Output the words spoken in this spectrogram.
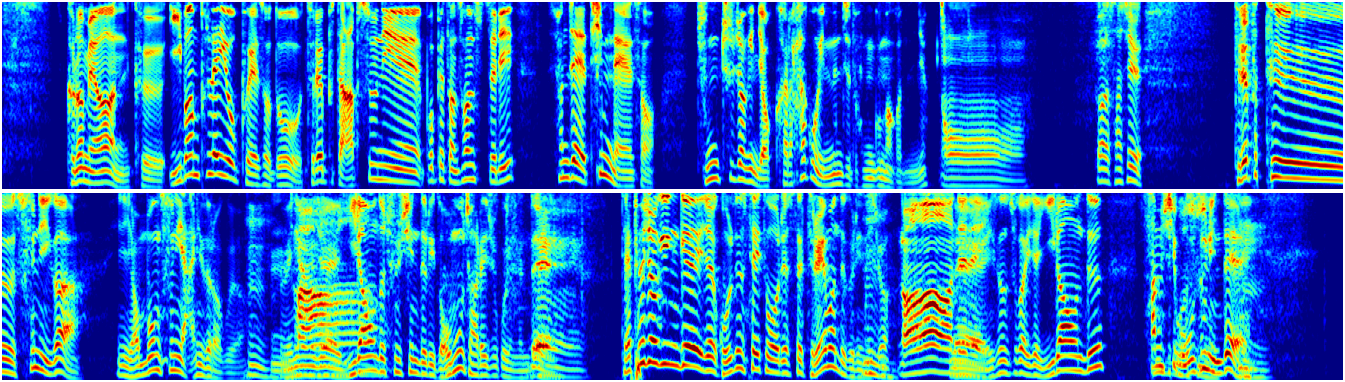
그러면 그 이번 플레이오프에서도 드래프트 앞순위에 뽑혔던 선수들이 현재 팀 내에서 중추적인 역할을 하고 있는지도 궁금하거든요. 어. 그러니까 사실 드래프트 순위가 이 연봉 순위 아니더라고요. 음. 왜냐하면 아. 이제 2라운드 출신들이 너무 잘해주고 있는데 네. 대표적인 게 이제 골든 스테이트 워리어스의 드레이먼드 그린이죠. 아, 네. 이 선수가 이제 2라운드 35순인데 음.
